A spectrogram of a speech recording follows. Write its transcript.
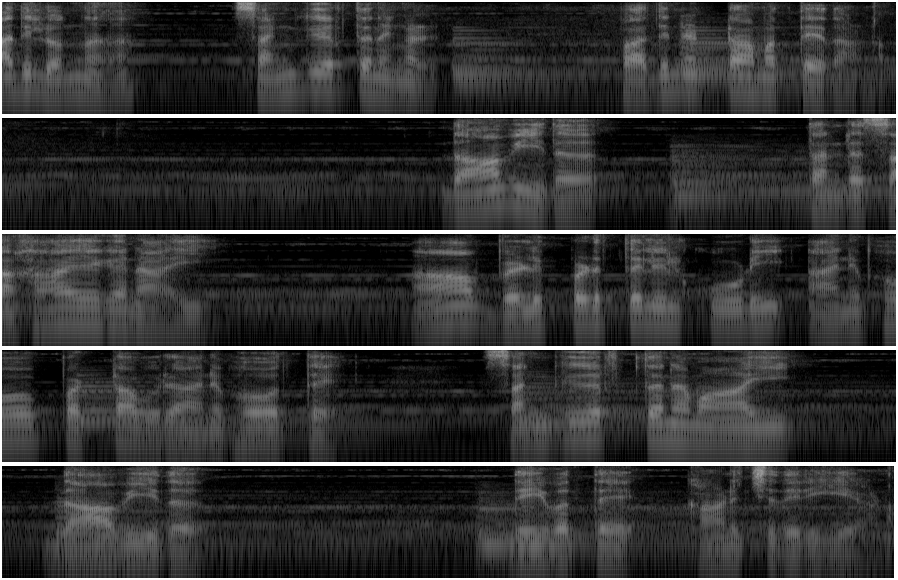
അതിലൊന്ന് സങ്കീർത്തനങ്ങൾ പതിനെട്ടാമത്തേതാണ്. ദാവീദ് തന്റെ സഹായകനായി ആ വെളിപ്പെടുത്തലിൽ കൂടി അനുഭവപ്പെട്ട ഒരു അനുഭവത്തെ സങ്കീർത്തനമായി ദാവീദ് ദൈവത്തെ കാണിച്ചു തരികയാണ്.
